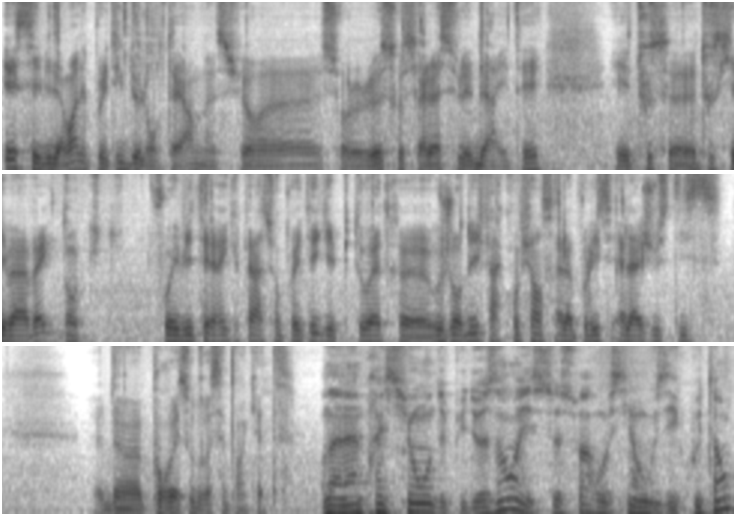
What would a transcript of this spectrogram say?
Et c'est évidemment des politiques de long terme sur, euh, le social, la solidarité et tout ce, qui va avec. Faut éviter les récupérations politiques et plutôt être euh, aujourd'hui faire confiance à la police et à la justice euh, pour résoudre cette enquête. On a l'impression depuis deux ans, et ce soir aussi en vous écoutant,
